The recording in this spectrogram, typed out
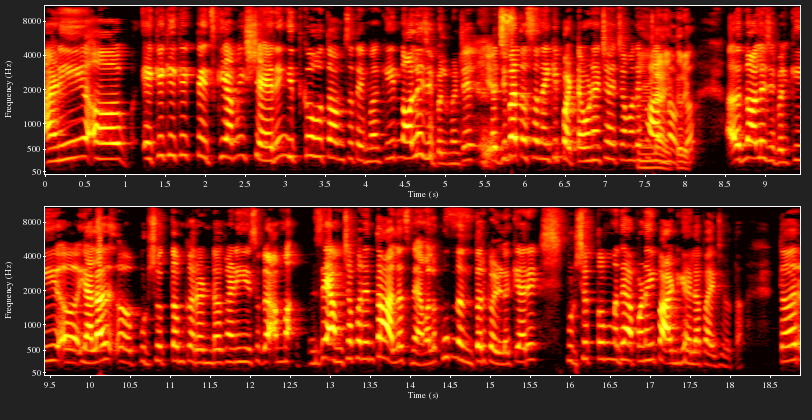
आणि एक एक एक एक तेच की आम्ही शेअरिंग इतकं होतं आमचं तेव्हा की नॉलेजेबल म्हणजे. अजिबात असं नाही की पटवण्याच्या ह्याच्यामध्ये फार नव्हतं. नॉलेजेबल की याला पुरुषोत्तम करंडक आणि हे सगळं जे आमच्यापर्यंत आलंच नाही. आम्हाला खूप नंतर कळलं की अरे पुरुषोत्तममध्ये आपणही पाठ घ्यायला पाहिजे होता. तर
